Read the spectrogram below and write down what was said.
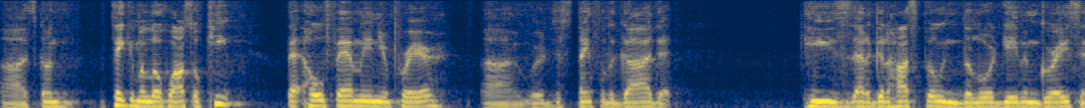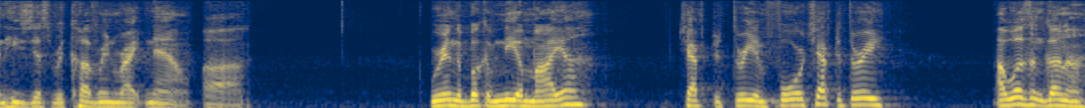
Uh, it's going to take him a little while, so keep that whole family in your prayer. Uh, we're just thankful to God that he's at a good hospital and the Lord gave him grace and he's just recovering right now. We're in the book of Nehemiah, chapter 3 and 4. Chapter 3, I wasn't going to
